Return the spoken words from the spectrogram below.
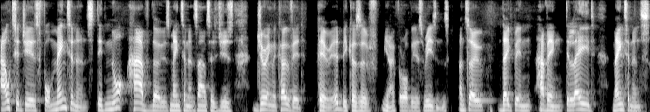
outages for maintenance did not have those maintenance outages during the COVID period because of, you know, for obvious reasons. And so they've been having delayed maintenance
